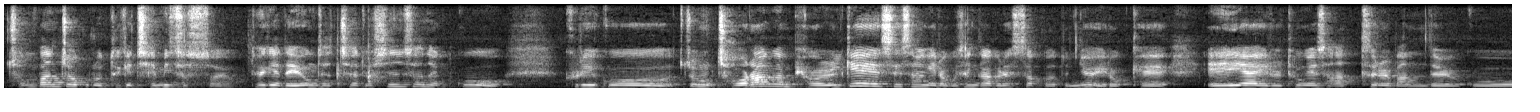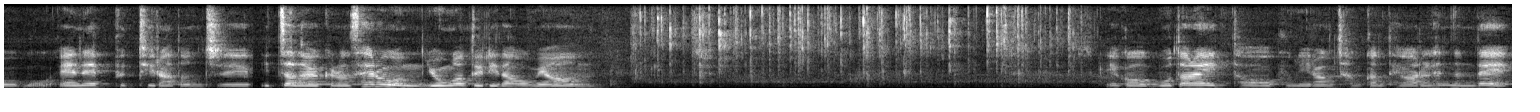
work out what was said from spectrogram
전반적으로 되게 재밌었어요. 되게 내용 자체도 신선했고 그리고 좀 저랑은 별개의 세상이라고 생각을 했었거든요. 이렇게 AI를 통해서 아트를 만들고 뭐 NFT라든지 있잖아요. 그런 새로운 용어들이 나오면 이거 모더레이터 분이랑 잠깐 대화를 했는데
